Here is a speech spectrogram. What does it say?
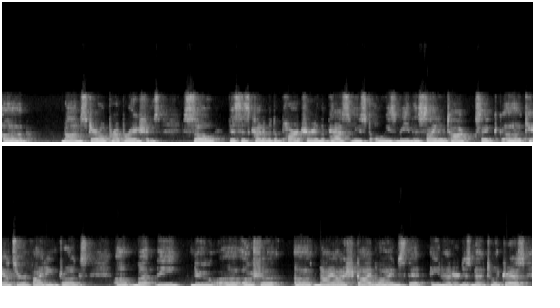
uh, non sterile preparations. So this is kind of a departure. In the past, it used to always be the cytotoxic uh, cancer fighting drugs. Um, but the new uh, OSHA uh, NIOSH guidelines that 800 is meant to address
